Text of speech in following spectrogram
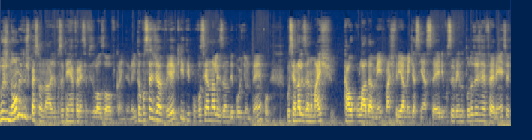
dos nomes dos personagens você tem referência filosófica, entendeu? Então você já vê que, tipo, você analisando depois de um tempo, você analisando mais calculadamente, mais friamente assim a série, você vendo todas as referências,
